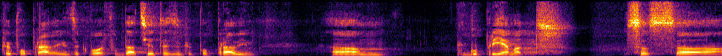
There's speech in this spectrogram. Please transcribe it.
какво правя, за какво е фундацията, за какво правим, а, го приемат с, а,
